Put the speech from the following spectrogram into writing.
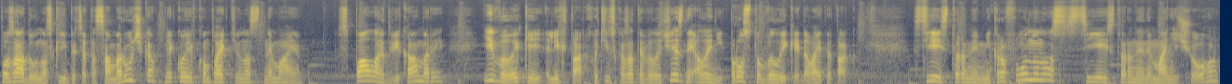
Позаду у нас кріпиться та сама ручка, якої в комплекті у нас немає. Спалах, дві камери і великий ліхтар. Хотів сказати величезний, але ні, просто великий. Давайте так. З цієї сторони мікрофон у нас, з цієї сторони нема нічого.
